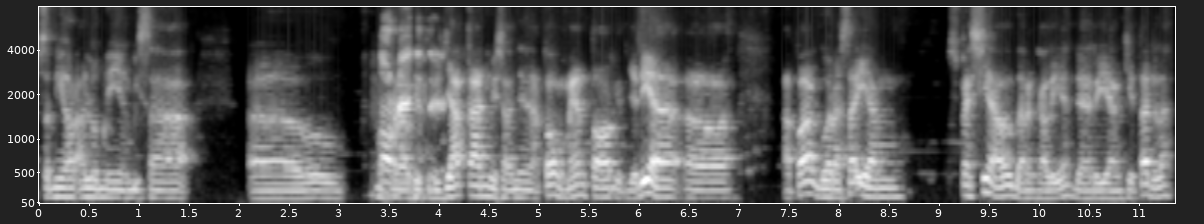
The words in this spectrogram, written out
senior alumni yang bisa uh, mentor ya gitu ya. kebijakan ya? misalnya atau mentor gitu. Jadi ya uh, apa gua rasa yang spesial barangkali ya dari yang kita adalah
